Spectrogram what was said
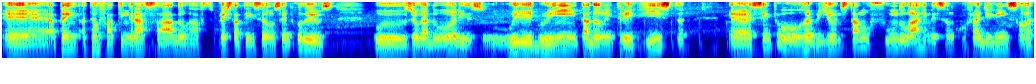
é, até, até um fato engraçado, Rafa, presta atenção, sempre quando os, os jogadores, o Willie Green tá dando entrevista, é, sempre o Herb Jones está no fundo lá arremessando com o Fred Vinson, né?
